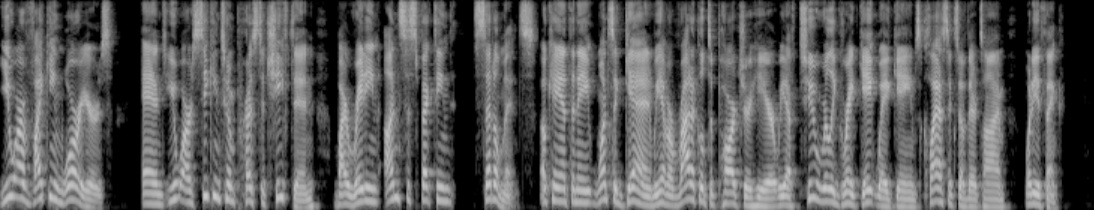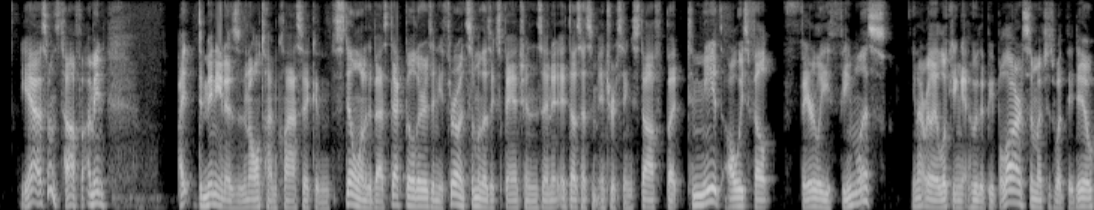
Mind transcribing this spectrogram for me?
you are Viking warriors and you are seeking to impress the chieftain by raiding unsuspecting settlements. Okay, Anthony, once again, we have a radical departure here. We have two really great gateway games, classics of their time. What do you think? Yeah, this one's tough. I mean, I, Dominion is an all-time classic and still one of the best deck builders. And you throw in some of those expansions, and it, it does have some interesting stuff. But to me, it's always felt fairly themeless. You're not really looking at who the people are so much as what they do.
